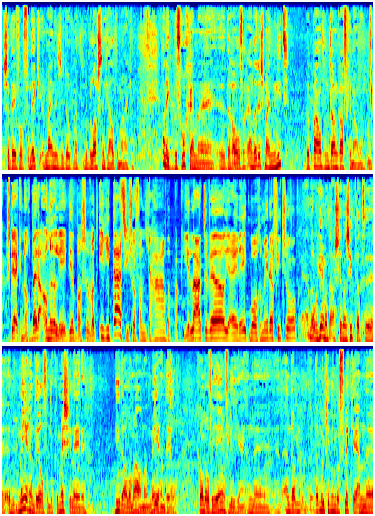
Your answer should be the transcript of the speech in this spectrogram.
Dus dat heeft, vind ik, in mijn inzien ook met, met belastinggeld te maken. En ik bevroeg hem uh, daarover en dat is mij niet bepaald een dank afgenomen. Ja, sterker nog, bij de andere leden was er wat irritatie. Zo van, ja, we pakken je later wel. Jij en ik morgenmiddag fietsen ook. En op een gegeven moment, als je dan ziet dat uh, een merendeel van de commissieleden... niet allemaal, maar merendeel gewoon over je heen vliegen. En, uh, en, en dan, dan, moet je niet meer flikken. En, uh,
